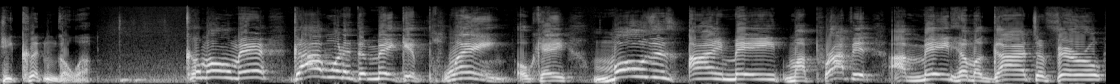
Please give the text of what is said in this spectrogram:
He couldn't go up. Come on, man. God wanted to make it plain, okay? Moses, I made my prophet, I made him a God to Pharaoh,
